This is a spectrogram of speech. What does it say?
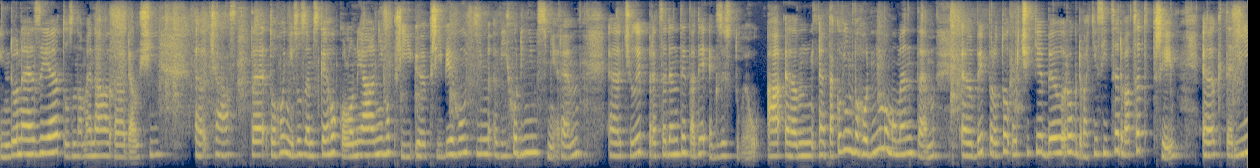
Indonésie, to znamená eh, další část toho nizozemského koloniálního příběhu tím východním směrem, čili precedenty tady existují. A takovým vhodným momentem by proto určitě byl rok 2023, který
